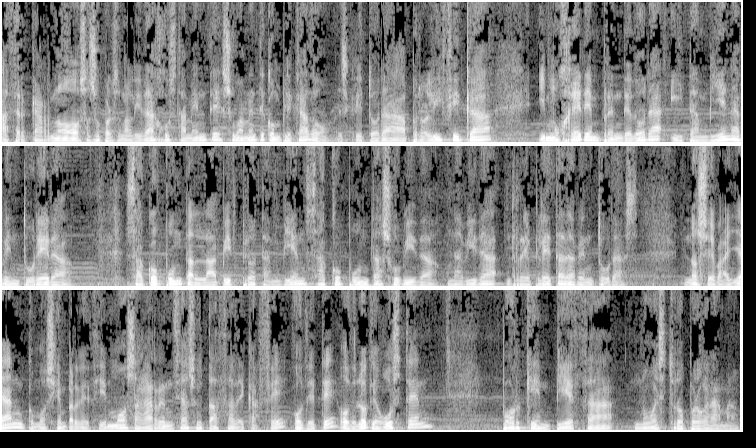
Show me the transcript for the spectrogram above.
acercarnos a su personalidad justamente sumamente complicado. Escritora prolífica y mujer emprendedora y también aventurera. Sacó punta al lápiz, pero también sacó punta a su vida, una vida repleta de aventuras. No se vayan, como siempre decimos, agárrense a su taza de café o de té o de lo que gusten, porque empieza nuestro programa.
